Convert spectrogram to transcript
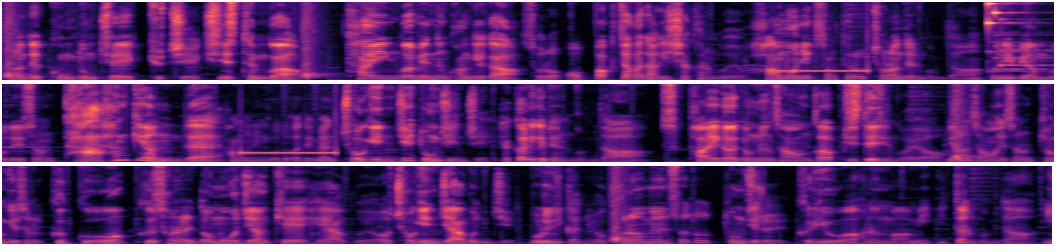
그런데 공동체의 규칙, 시스템과 타인과 맺는 관계가 서로 엇박자가 나기 시작하는 거예요. harmonic 상태로 전환되는 겁니다. Hornevian 모드에서는 다 함께였는데 harmonic 모드가 되면 적인지 동지인지 헷갈리게 되는 겁니다. 스파이가 겪는 상황과 비슷해지는 거예요. 이런 상황에서는 경계선을 긋고 그 선을 넘어오지 않게 해야 하고요. 적인지 아군인지 모르니까요. 그러면서도 동지를 그리워하는 마음이 있다는 겁니다. 이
